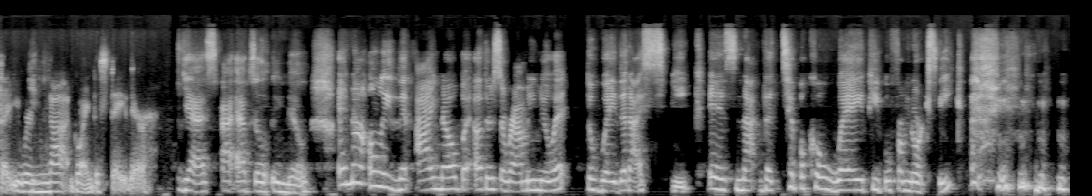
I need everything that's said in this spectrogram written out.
that you were yeah. not going to stay there. Yes, I absolutely knew. And not only that I know, but others around me knew it. The way that I speak is not the typical way people from Newark speak.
